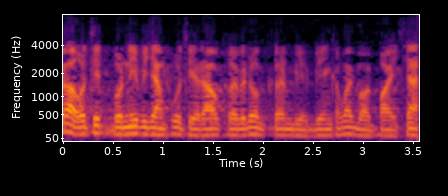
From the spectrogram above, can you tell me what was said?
ก็อุทิศบุญนี้ไปยังผู้ที่เราเคยไปร่วมเกินเบียดเบียนเขาไว้บ่อยๆจ้า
